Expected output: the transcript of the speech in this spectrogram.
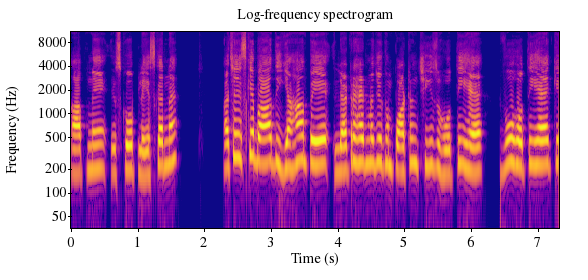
आपने इसको प्लेस करना है। अच्छा इसके बाद यहाँ पे लेटर हेड में जो एक इंपॉर्टेंट चीज़ होती है, वो होती है कि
